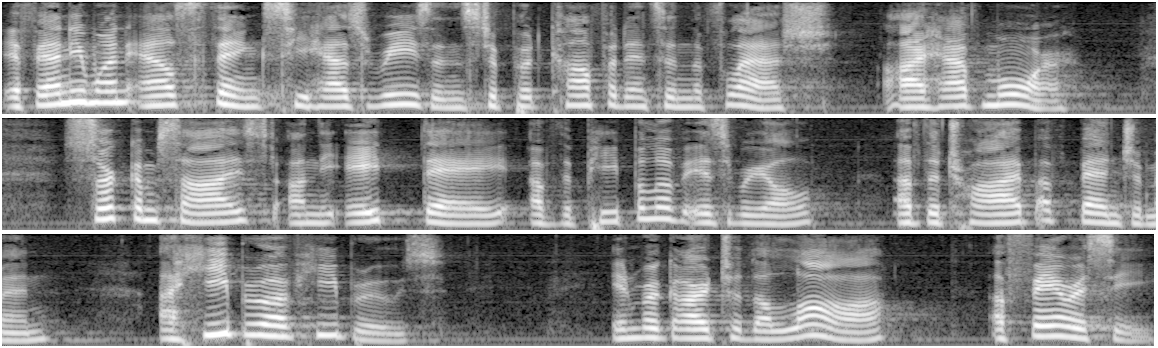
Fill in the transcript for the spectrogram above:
If anyone else thinks he has reasons to put confidence in the flesh, I have more circumcised on the eighth day of the people of Israel, of the tribe of Benjamin, a Hebrew of Hebrews, in regard to the law, a Pharisee,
